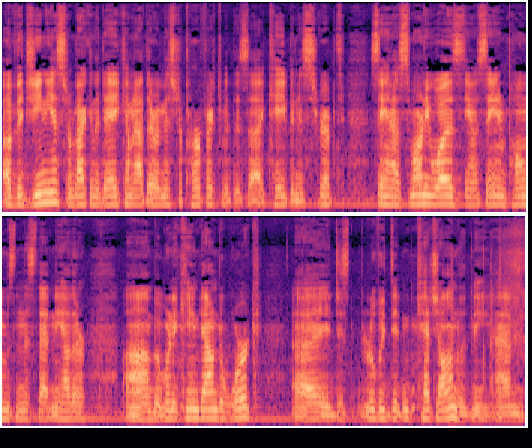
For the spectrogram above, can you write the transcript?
of the genius from back in the day, coming out there with Mr. Perfect with his uh, cape and his script, saying how smart he was, you know, saying poems and this, that, and the other. Um, but when it came down to work, uh, it just really didn't catch on with me. Um,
